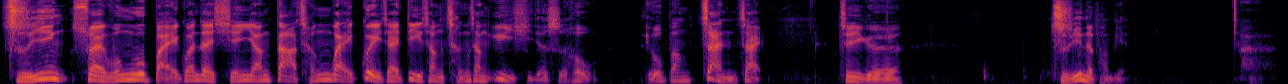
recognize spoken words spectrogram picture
子婴率文武百官在咸阳大城外跪在地上呈上玉玺的时候，刘邦站在这个子婴的旁边，啊，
